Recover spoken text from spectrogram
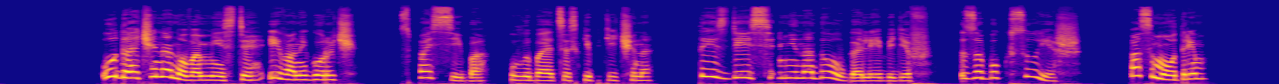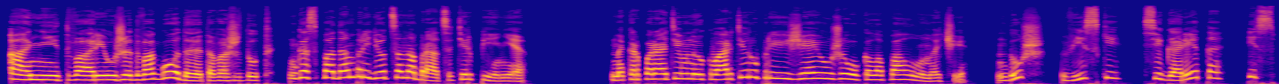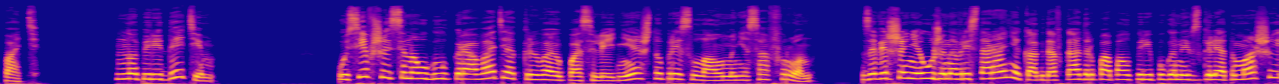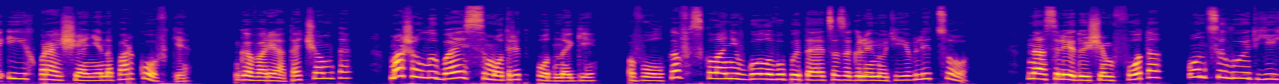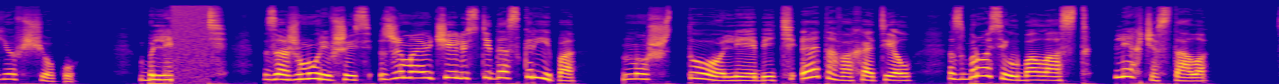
«Удачи на новом месте, Иван Егорыч!» «Спасибо», — улыбается скептично. «Ты здесь ненадолго, Лебедев. Забуксуешь? Посмотрим». Они, твари, уже два года этого ждут. Господам придется набраться терпения. На корпоративную квартиру приезжаю уже около полуночи. Душ, виски, сигарета и спать. Но перед этим... Усевшись на углу кровати, открываю последнее, что прислал мне Сафрон. Завершение ужина в ресторане, когда в кадр попал перепуганный взгляд Маши и их прощание на парковке. Говорят о чем-то, Маша, улыбаясь, смотрит под ноги. Волков, склонив голову, пытается заглянуть ей в лицо. На следующем фото он целует ее в щеку. Блять! Зажмурившись, сжимаю челюсти до скрипа. Ну что, лебедь, этого хотел? Сбросил балласт. Легче стало.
